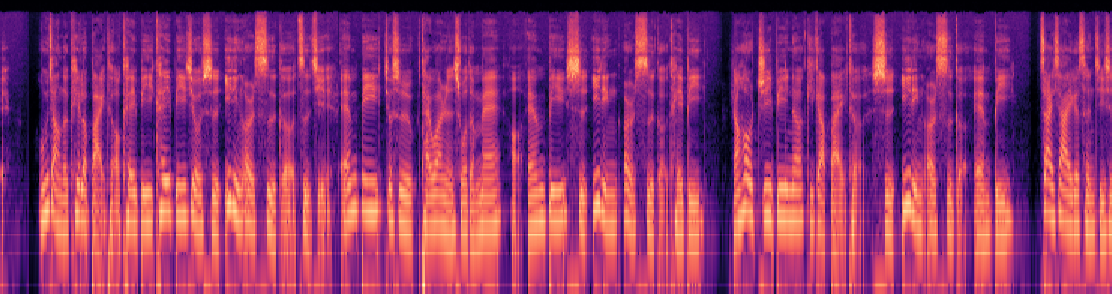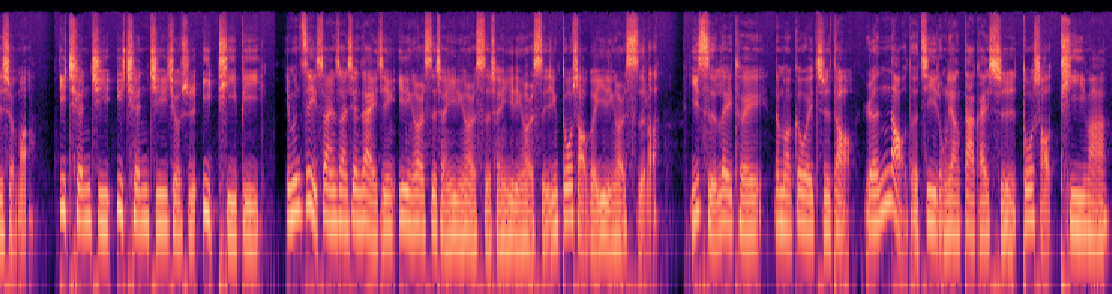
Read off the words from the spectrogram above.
我们讲的 kilobyte 哦，KB，KB 就是一零二四个字节，MB 就是台湾人说的 M 哦，MB 是一零二四个 KB，然后 GB 呢，gigabyte 是一零二四个 MB，再下一个层级是什么？一千 G，一千 G 就是一 TB。你们自己算一算，现在已经一零二四乘一零二四乘一零二四，已经多少个一零二四了？以此类推，那么各位知道人脑的记忆容量大概是多少 T 吗？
